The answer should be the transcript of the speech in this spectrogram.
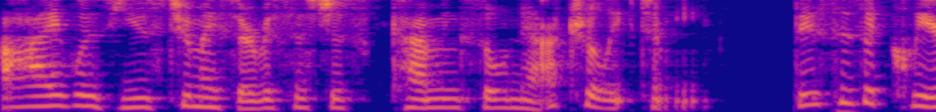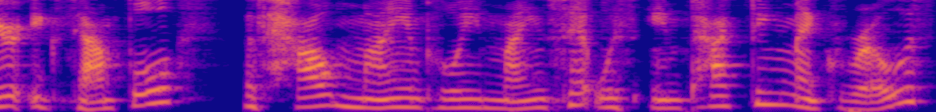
I was used to my services just coming so naturally to me. This is a clear example of how my employee mindset was impacting my growth,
